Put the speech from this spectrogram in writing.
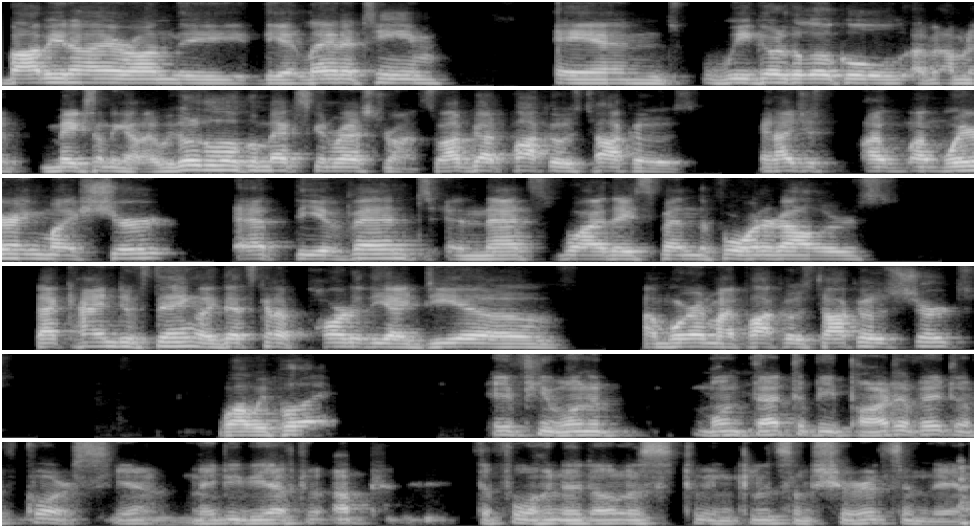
Bobby and I are on the the Atlanta team and we go to the local i'm, I'm going to make something out we go to the local mexican restaurant so i've got paco's tacos and i just I, i'm wearing my shirt at the event and that's why they spend the $400 that kind of thing like that's kind of part of the idea of i'm wearing my paco's tacos shirt while we play if you want to want that to be part of it, of course. Yeah, maybe we have to up the four hundred dollars to include some shirts in there.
